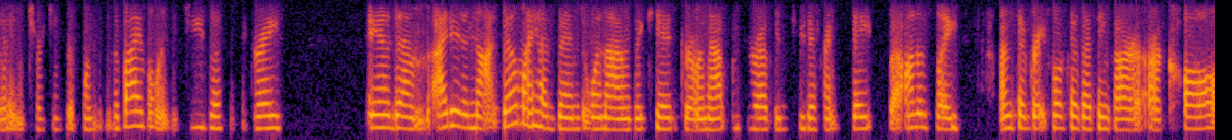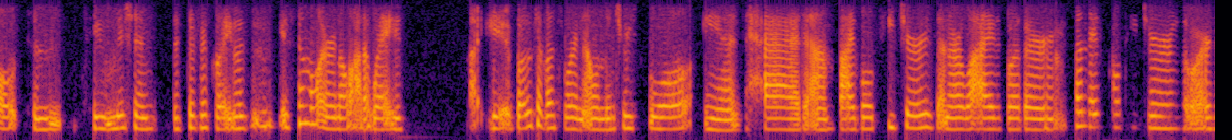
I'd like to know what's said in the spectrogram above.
and churches that point to the Bible and to Jesus and to grace. And um, I did not know my husband when I was a kid growing up. We grew up in two different states, but honestly, I'm so grateful because I think our, our call to to mission specifically was is similar in a lot of ways. Both of us were in elementary school and had um, Bible teachers in our lives, whether Sunday school teachers or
